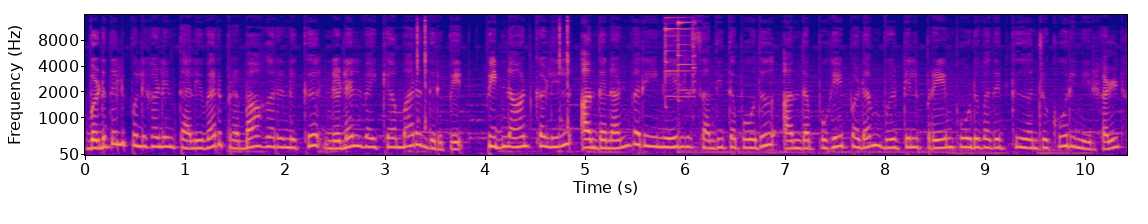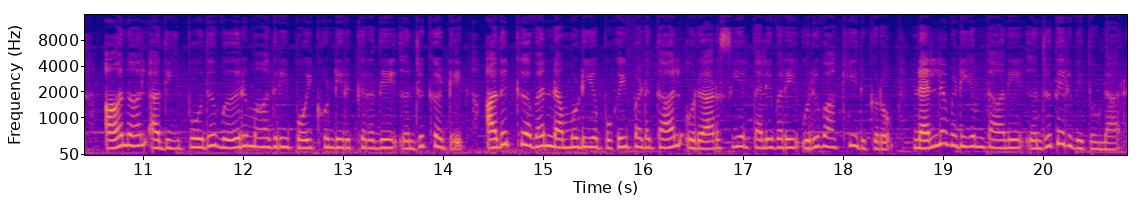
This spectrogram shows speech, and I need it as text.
விடுதலை புலிகளின் தலைவர் பிரபாகரனுக்கு நிழல் வைக்க மறந்திருப்பேன் பின்னாட்களில் அந்த நண்பரை நேரில் சந்தித்த போது அந்த புகைப்படம் வீட்டில் பிரேம் போடுவதற்கு என்று கூறினீர்கள். ஆனால் அது இப்போது வேறு மாதிரி போய்கொண்டிருக்கிறதே என்று கேட்டேன். அதற்கு அவர் நம்முடைய புகைப்படத்தால் ஒரு அரசியல் தலைவரை உருவாக்கி இருக்கிறோம். நல்ல விடியம் தானே என்று தெரிவித்துள்ளார்.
